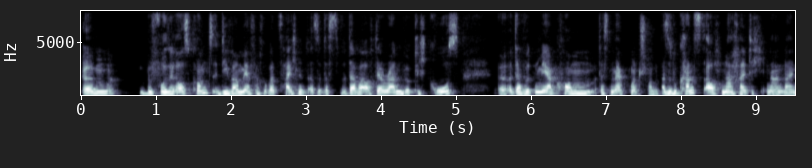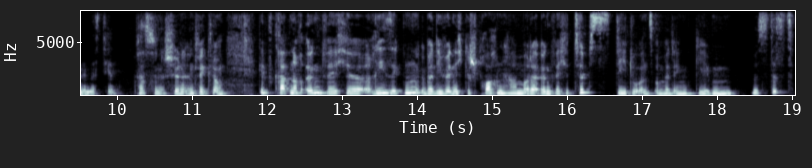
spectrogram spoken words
ähm, bevor sie rauskommt, die war mehrfach überzeichnet. Also das, da war auch der Run wirklich groß. Äh, da wird mehr kommen, das merkt man schon. Also du kannst auch nachhaltig in Anleihen investieren. Was für eine schöne Entwicklung. Gibt es gerade noch irgendwelche Risiken, über die wir nicht gesprochen haben oder irgendwelche Tipps, die du uns unbedingt geben müsstest?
